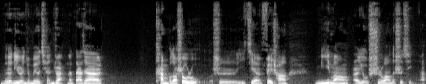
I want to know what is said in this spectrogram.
没有利润就没有钱赚，那大家看不到收入是一件非常迷茫而又失望的事情啊。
